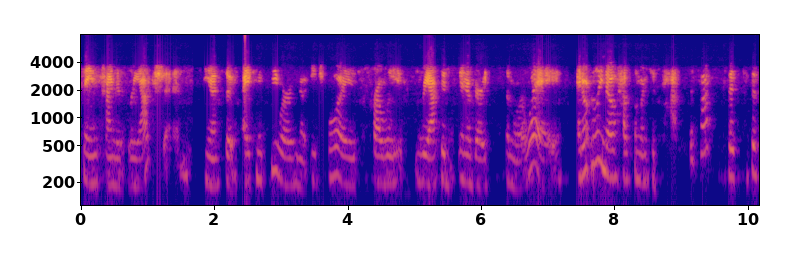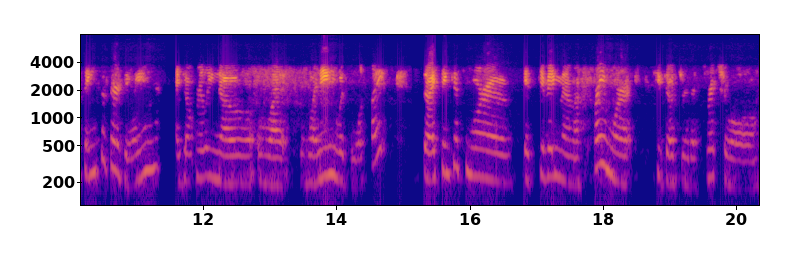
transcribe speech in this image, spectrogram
same kind of reaction. You know, so I can see where, you know, each boy probably reacted in a very similar way. I don't really know how someone could pass the test. The, the things that they're doing, I don't really know what winning would look like. So I think it's more of it's giving them a framework to go through this ritual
